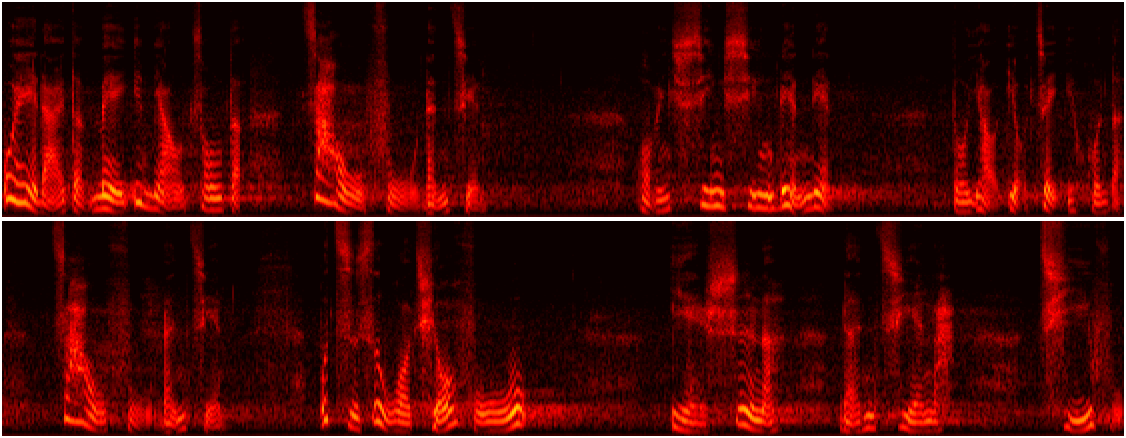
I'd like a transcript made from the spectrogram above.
未来的每一秒钟的造福人间。我们心心念念都要有这一分的。造福人间，不只是我求福，也是呢，人间呐、祈福，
